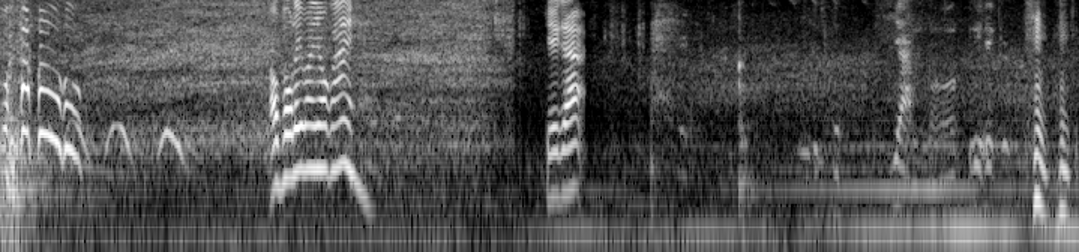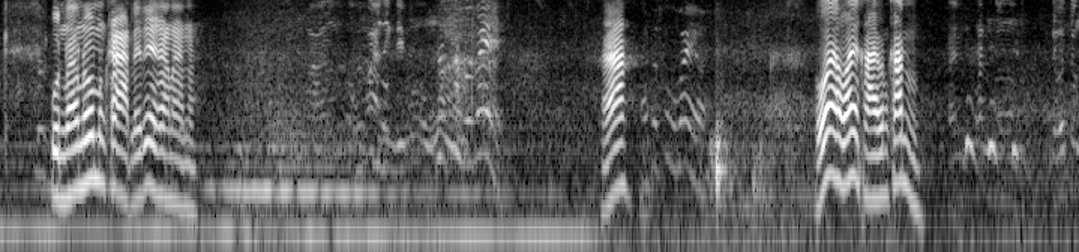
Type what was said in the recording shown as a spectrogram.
เออโอ้โหเอาโฟลิกมายกไงเกกะย่างเหรอนี่เด็กปุ่นทางนู้นมันขาดเลยเด้ข้างนั้นนะออกมาเด็กๆออกมาฮะโอ้ยเอาไว้ขายเป็นขั้นเดี๋ยวต้อง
